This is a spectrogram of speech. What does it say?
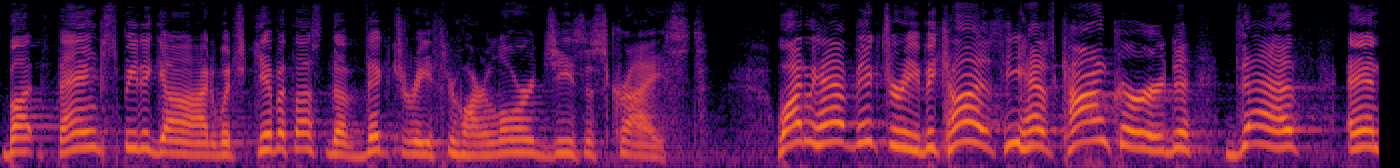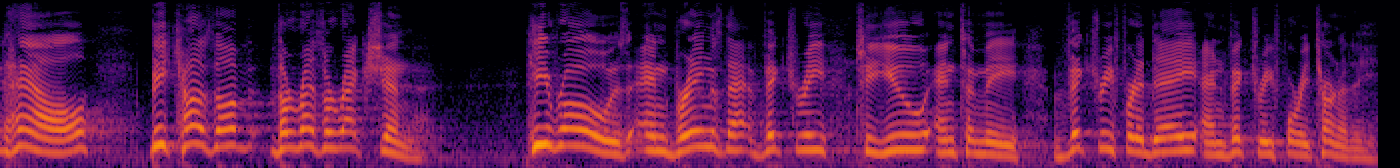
But thanks be to God, which giveth us the victory through our Lord Jesus Christ. Why do we have victory? Because he has conquered death and hell because of the resurrection. He rose and brings that victory to you and to me. Victory for today and victory for eternity.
